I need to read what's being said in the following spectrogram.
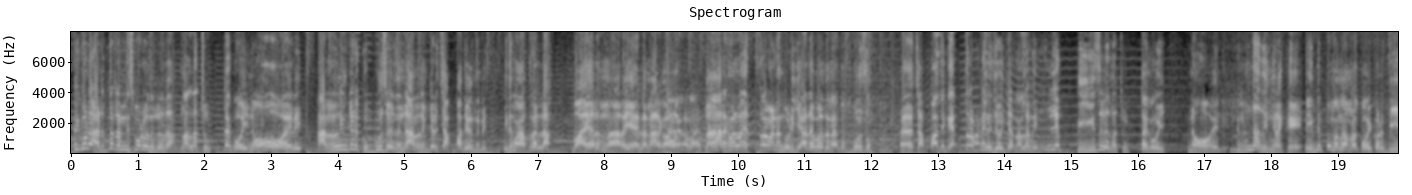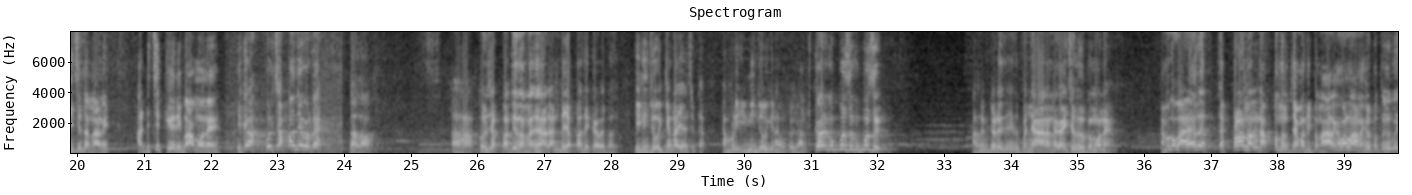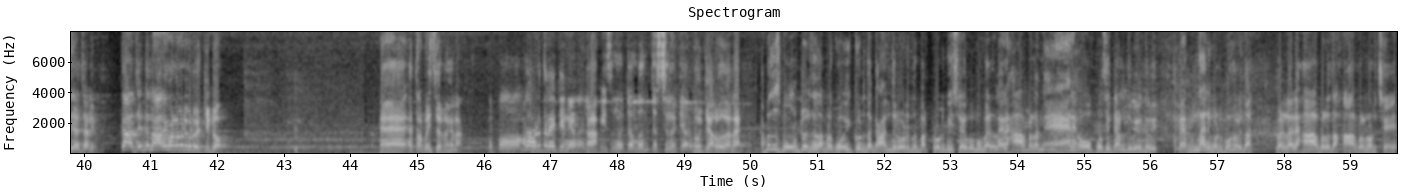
കോഴിക്കോട് അടുത്ത tennis spot വന്നിട്ടുണ്ട് നല്ല ചുട്ട കോയി നോ ഓയിൽ അൺലിമിറ്റഡ് കുബൂസ് വരുന്നുണ്ട് അൺലിമിറ്റഡ് ചപ്പാത്തി വരുന്നുണ്ട്. ഇത് മാത്രമല്ല വയറ് നിറയല്ല നാരങ്ങ വെള്ളം. നാരങ്ങ വെള്ളം. എത്ര വേണം കുടിക്കുക? അതേപോലെ തന്നെ കുബൂസും ചപ്പാത്തിയൊക്കെ എത്ര വേണമെങ്കിലും ചോദിക്കുക. നല്ല വലിയ പീസ് വരുന്ന ചുട്ട കോയി നോ ഓയിൽ എന്താ ഇത് ഇങ്ങനൊക്കെ ഇതിപ്പം വന്ന് നമ്മളെ കോഴിക്കോട് ബീച്ചിൽ തന്നെയാണ് അടിച്ച് കേറി വാ മോനെ. ഇക്ക ഒരു ചപ്പാത്തി നോക്കട്ടെ ദാ ആഹാ ഒരു ചപ്പാത്തി എന്ന് പറഞ്ഞാൽ ഞാൻ രണ്ട് ചപ്പാത്തിയൊക്കെ വരുന്നത്. ഇനിയും ചോദിക്കേണ്ട വിചാരിച്ചിട്ടാ. നമ്മൾ ഇനിയും ചോദിക്കണ മൂപ്പര് കാണിച്ചു കുബൂസ് കുബൂസ് അൺലിമിറ്റഡ് ഇതിപ്പോ ഞാൻ തന്നെ കഴിച്ചു തീർക്കും പോനെ നമുക്ക് വയറ് എപ്പോഴാന്ന് അറിയണം അപ്പം നിർത്തിയാൽ മതി. ഇപ്പൊ നാരങ്ങ വെള്ളം ആണെങ്കിൽ ഇപ്പൊ തീർന്നു ചോദിച്ചാൽ കാജക്ക് നാരങ്ങ വെള്ളം കൂടി കൂടി വെക്കിട്ടോ. എത്ര പൈസ വരണം ഇങ്ങനെ ഇപ്പോ നമ്മളവിടുത്തെ റേറ്റ് തന്നെയാണ്. ആ. പീസ് നൂറ്റമ്പതും ചെസ്റ്റ് നൂറ്റി അറുപത് നൂറ്റി അറുപത് അല്ലേ അപ്പൊ ഇത് സ്പോട്ട് വരുന്നത് നമ്മുടെ കോഴിക്കോട് ദാ ഗാന്ധി റോഡിൽ നിന്ന് ബട്ട് റോഡ് ബീച്ചിലേക്ക് പോകുമ്പോൾ വെള്ളയിലെ ഹാർബറിന്റെ നേരെ ഓപ്പോസിറ്റ് ആണ് ഇത് വരുന്നത്. അപ്പൊ എന്തായാലും ഇങ്ങോട്ട് പോകുന്നത് ഇതാ. വെള്ളയിലെ ഹാർബർ ഇതാ ഹാർബറിനോട് ചേ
